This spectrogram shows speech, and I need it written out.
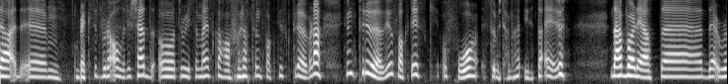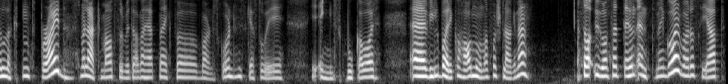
det, eh, Brexit burde aldri skjedd, og Theresa May skal ha for at hun faktisk prøver. da. Hun prøver jo faktisk å få Storbritannia ut av EU. Det er bare det at uh, The Reluctant Bride, som jeg lærte meg at Storbritannia het da jeg gikk på barneskolen, husker jeg sto i, i engelskboka vår, uh, vil bare ikke ha noen av forslagene. Så uansett, det hun endte med i går, var å si at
